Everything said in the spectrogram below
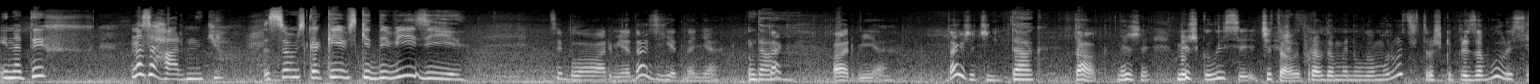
і на тих, на загарбників. Сумсько-Київські дивізії. Це була армія, да, з'єднання? Да. Так. Армія. Так же чи ні? Так. Так, ми ж, ми ж колись читали, правда, в минулому році трошки призабулися.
